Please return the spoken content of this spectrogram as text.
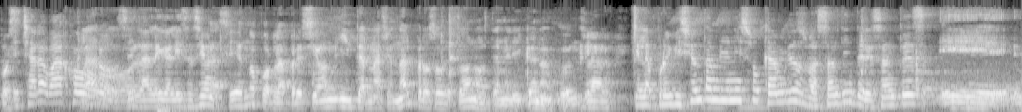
pues, Echar abajo Claro, sí. la legalización. Así es, ¿no? Por la presión internacional, pero sobre todo norteamericana. pues. Claro, que la prohibición también hizo cambios bastante interesantes, eh,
